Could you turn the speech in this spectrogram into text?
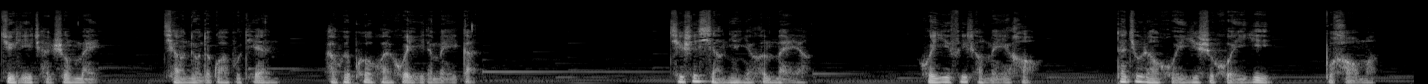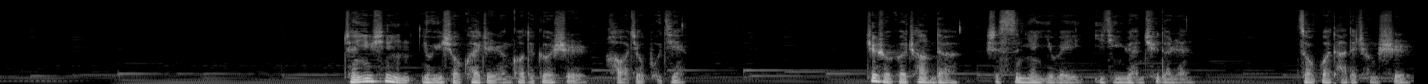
距离产生美，强扭的瓜不甜，还会破坏回忆的美感。其实想念也很美啊，回忆非常美好，但就让回忆是回忆，不好吗？陈奕迅有一首脍炙人口的歌是《好久不见》。这首歌唱的是思念一位已经远去的人，走过他的城市，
